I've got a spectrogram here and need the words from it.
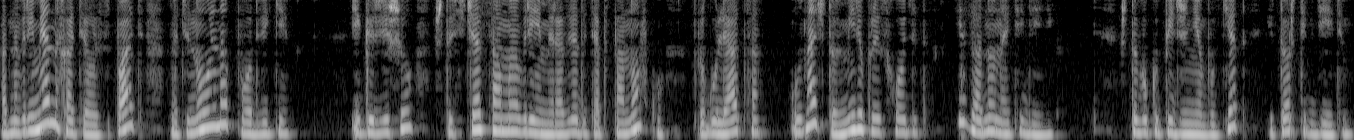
Одновременно хотелось спать, но тянуло и на подвиги. Игорь решил, что сейчас самое время разведать обстановку, прогуляться, узнать, что в мире происходит, и заодно найти денег, чтобы купить жене букет и тортик детям.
